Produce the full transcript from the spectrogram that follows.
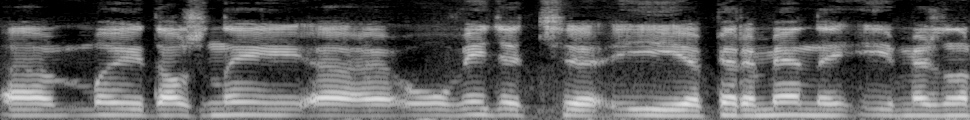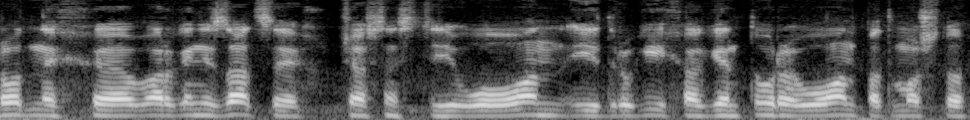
э, мы должны э, увидеть и перемены и в международных организациях, в частности ООН и других агентур ООН, потому что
